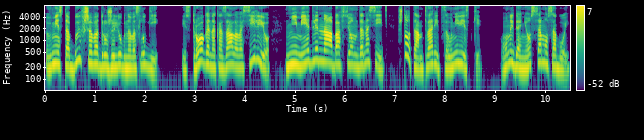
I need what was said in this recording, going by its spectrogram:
вместо бывшего дружелюбного слуги и строго наказала Василию немедленно обо всем доносить, что там творится у невестки. Он и донес, само собой.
